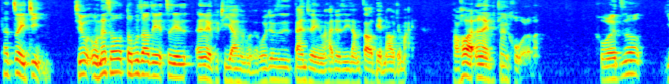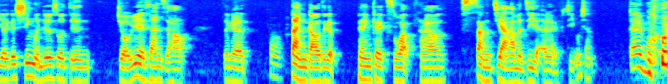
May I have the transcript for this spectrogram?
他最近其实我我那时候都不知道这些这些 NFT 啊什么的，我就是单纯以为它就是一张照片，然后我就买。了。好，后来 NFT 嗯。火了嘛，火了之后有一个新闻就是说，今天九月三十号，这个嗯蛋糕这个 Pancake Swap 它要上架他们自己的 NFT，我想该不会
